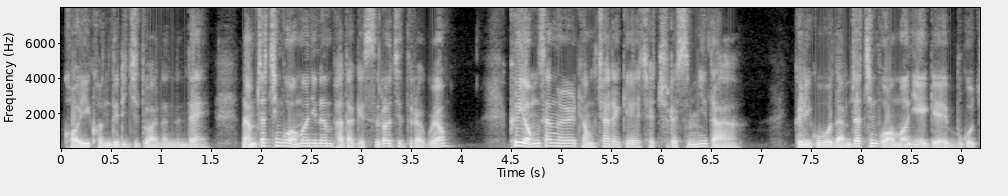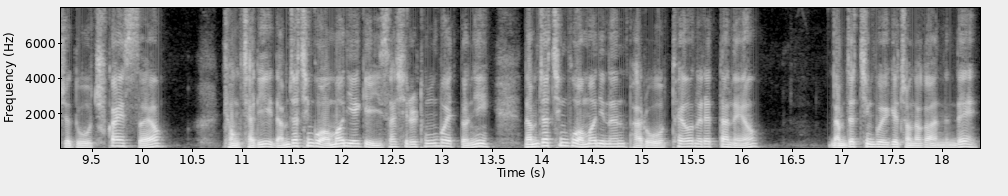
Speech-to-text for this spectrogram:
거의 건드리지도 않았는데 남자친구 어머니는 바닥에 쓰러지더라고요. 그 영상을 경찰에게 제출했습니다. 그리고 남자친구 어머니에게 무고죄도 추가했어요. 경찰이 남자친구 어머니에게 이 사실을 통보했더니 남자친구 어머니는 바로 퇴원을 했다네요. 남자친구에게 전화가 왔는데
